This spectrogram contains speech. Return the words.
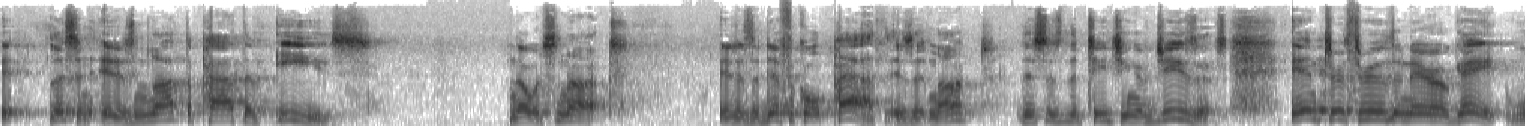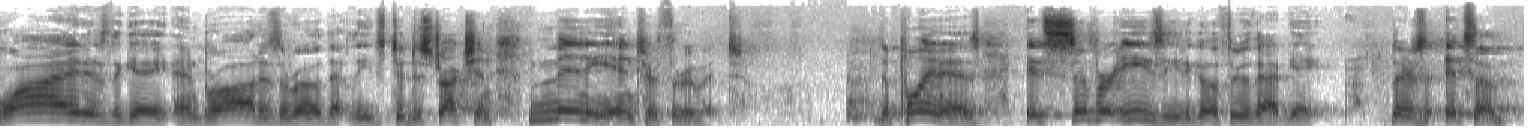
It, listen, it is not the path of ease. No, it's not. It is a difficult path, is it not? This is the teaching of Jesus. Enter through the narrow gate. Wide is the gate, and broad is the road that leads to destruction. Many enter through it. The point is, it's super easy to go through that gate. There's, it's a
